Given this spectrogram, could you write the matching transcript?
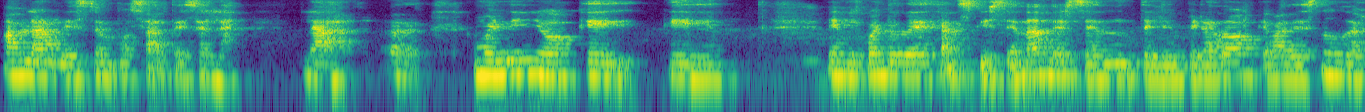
hablar de esto en voz alta, esa es la, la eh, como el niño que, que, en el cuento de Hans Christian Andersen del emperador que va desnudo,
